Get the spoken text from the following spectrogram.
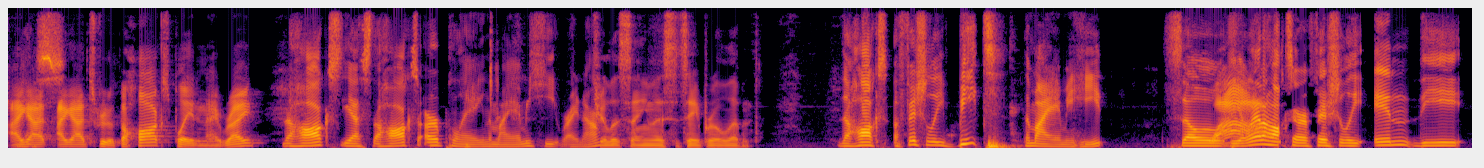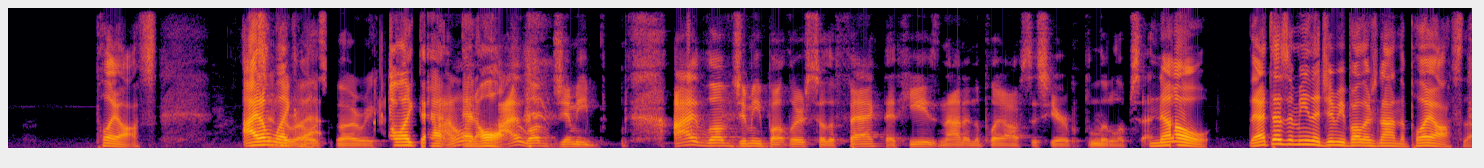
I Yes. got I got screwed up. The Hawks play tonight, right? The Hawks, yes, the Hawks are playing the Miami Heat right now. If you're listening to this, it's April 11th. The Hawks officially beat the Miami Heat. So the Atlanta Hawks are officially in the playoffs. I don't like that. Story. I don't like that I don't at like- all. I love Jimmy. I love Jimmy Butler. So the fact that he is not in the playoffs this year, a little upset. no, that doesn't mean that Jimmy Butler's not in the playoffs, though.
